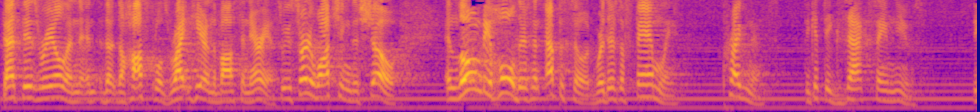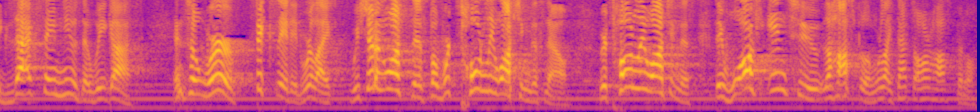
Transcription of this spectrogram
Beth Israel and, and the, the hospitals right here in the Boston area. So we started watching the show, and lo and behold, there's an episode where there's a family pregnant. They get the exact same news. The exact same news that we got. And so we're fixated. We're like, we shouldn't watch this, but we're totally watching this now. We're totally watching this. They walk into the hospital, and we're like, that's our hospital.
